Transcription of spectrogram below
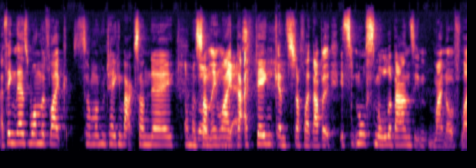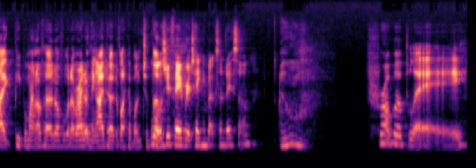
I think there's one with like someone from Taking Back Sunday Oh or God, something like yes. that I think and stuff like that but it's more smaller bands that you might not have like people might not have heard of or whatever I don't think I'd heard of like a bunch of them what was your favourite Taking Back Sunday song? oh probably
